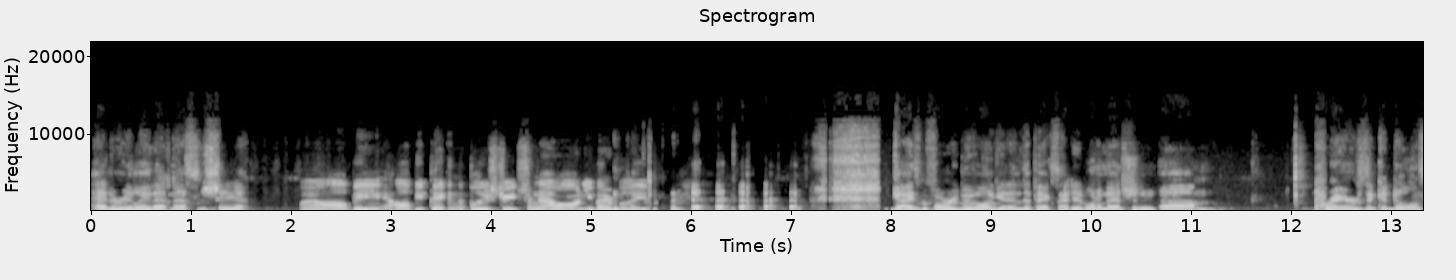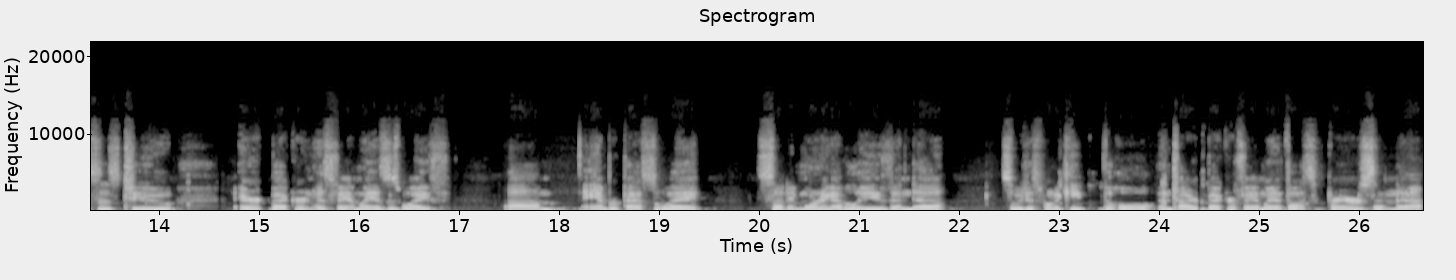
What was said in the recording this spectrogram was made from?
had to relay that message to you. Well, I'll be I'll be picking the blue streaks from now on. You better believe. Guys, before we move on, and get into the picks, I did want to mention um, prayers and condolences to Eric Becker and his family as his wife. Um, Amber passed away Sunday morning, I believe, and uh, so we just want to keep the whole entire Becker family in thoughts and prayers and. Uh,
